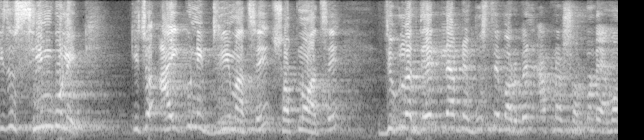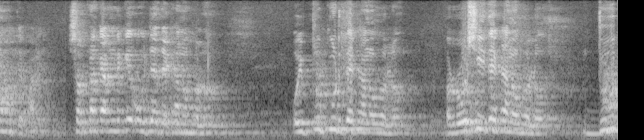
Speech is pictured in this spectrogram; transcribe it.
কিছু সিম্বলিক কিছু আইকনিক ড্রিম আছে, স্বপ্ন আছে, যেগুলো দেখলে আপনি বুঝতে পারবেন আপনার স্বপ্নটা এমন হতে পারে। স্বপ্নকে আপনাকে ওইটা দেখানো হলো, ওই পুকুর দেখানো হলো, রশি দেখানো হলো, দুধ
